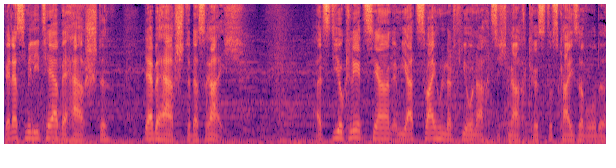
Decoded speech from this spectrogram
Wer das Militär beherrschte, der beherrschte das Reich. Als Diokletian im Jahr 284 nach Christus Kaiser wurde,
